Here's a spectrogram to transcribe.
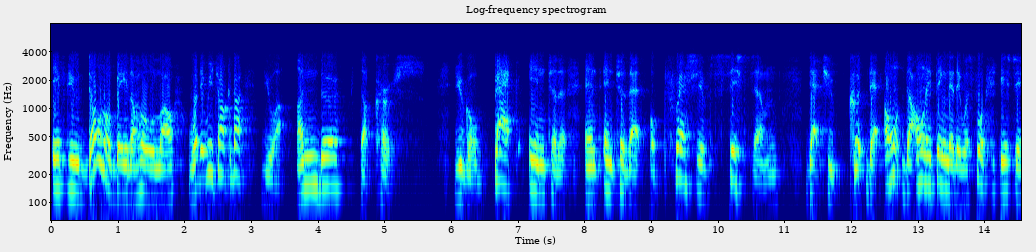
If you don't obey the whole law, what did we talk about? You are under the curse. You go back into the in, into that oppressive system that you could that on, the only thing that it was for is to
